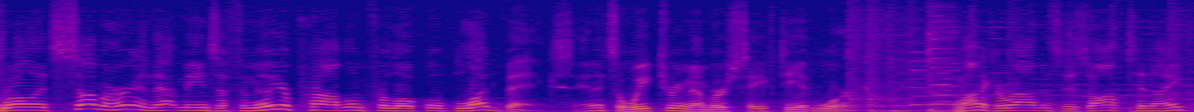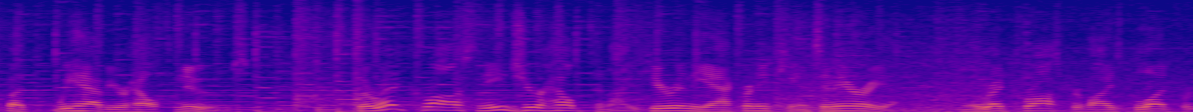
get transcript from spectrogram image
Well, it's summer, and that means a familiar problem for local blood banks, and it's a week to remember safety at work. Monica Robbins is off tonight, but we have your health news. The Red Cross needs your help tonight here in the Akron and Canton area. The Red Cross provides blood for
